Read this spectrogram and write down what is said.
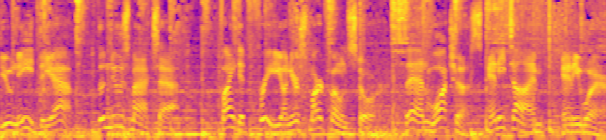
You need the app, the Newsmax app. Find it free on your smartphone store. Then watch us anytime, anywhere.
